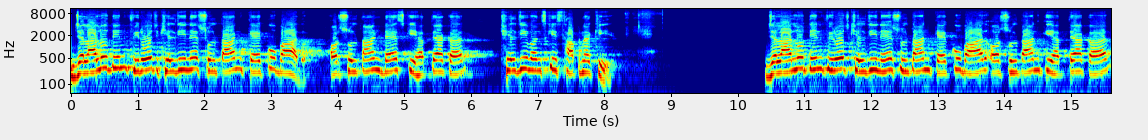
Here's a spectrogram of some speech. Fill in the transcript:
जलालुद्दीन फिरोज खिलजी ने सुल्तान कैकुबाद और सुल्तान डैश की हत्या कर खिलजी वंश की स्थापना की। जलालुद्दीन फिरोज खिलजी ने सुल्तान कैकुबाद और सुल्तान की हत्या कर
